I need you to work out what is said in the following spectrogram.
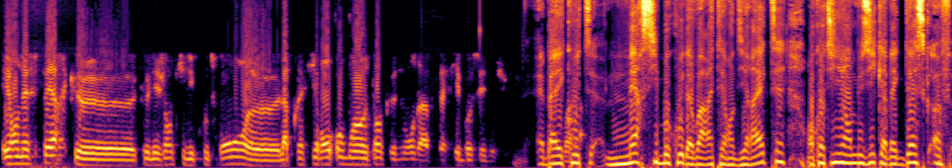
Et on espère que, que les gens qui l'écouteront euh, l'apprécieront au moins autant que nous, on a apprécié bosser dessus. Eh ben, écoute, merci beaucoup d'avoir été en direct. On continue en musique avec Desk of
